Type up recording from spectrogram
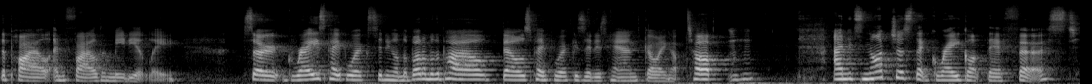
the pile and filed immediately. So Gray's paperwork sitting on the bottom of the pile, Bell's paperwork is in his hand going up top. And it's not just that Gray got there first.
